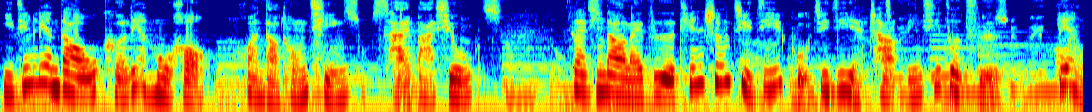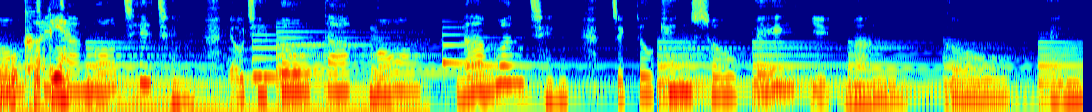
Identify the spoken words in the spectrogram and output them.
已经恋到无可恋慕后，换到同情才罢休。再听到来自天生巨基古巨基演唱林夕作词《恋无可恋》。痴情又似报答我那温情，直到倾诉比热吻高兴。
